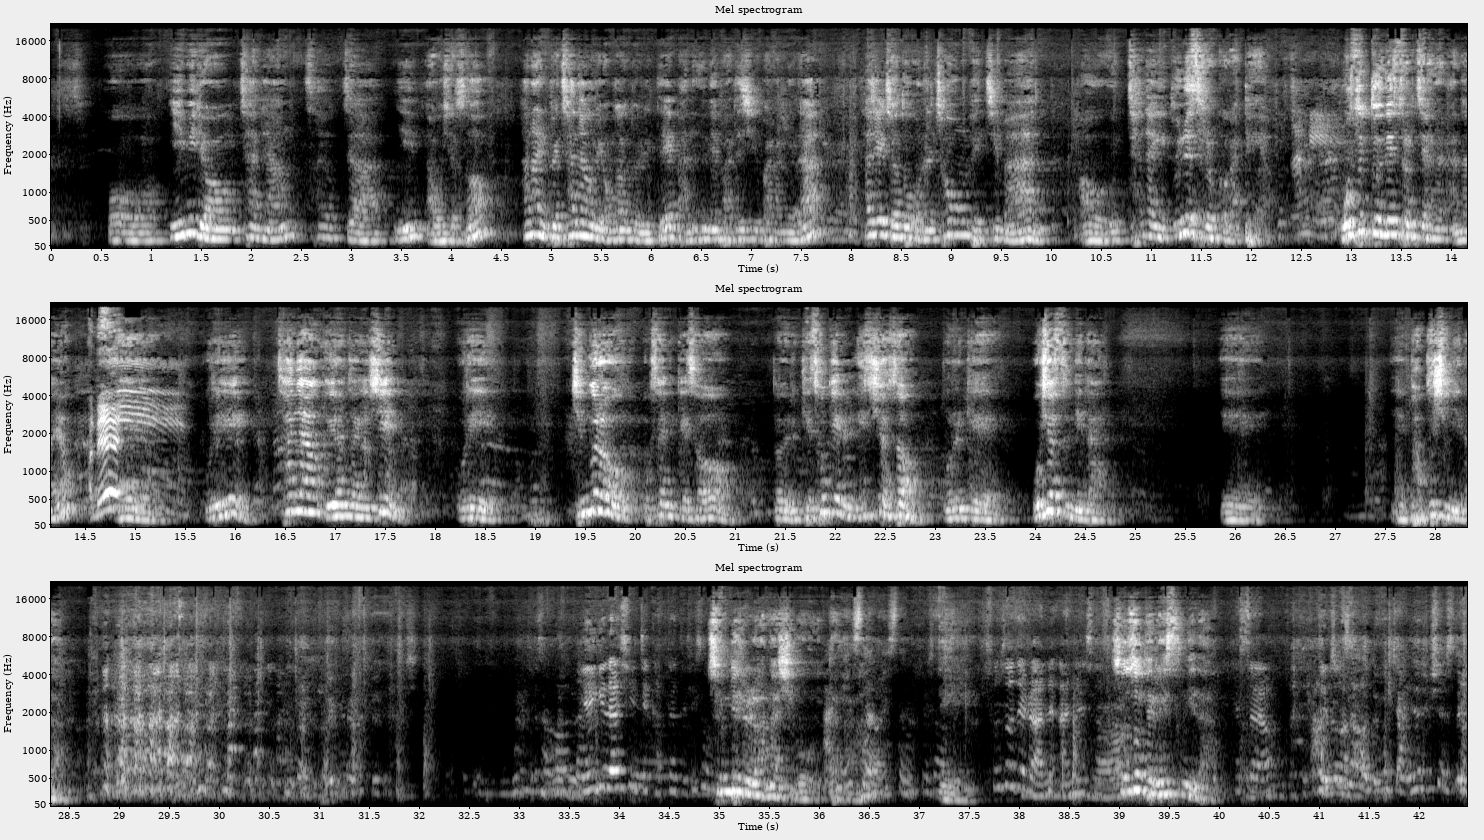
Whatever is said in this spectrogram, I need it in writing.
어, 이미령 찬양 사역자님 나오셔서 하나님께 찬양으로 영광 돌릴 때 많은 은혜 받으시기 바랍니다. 사실 저도 오늘 처음 뵀지만 어우, 찬양이 은혜스러울 것 같아요. 모습도 은혜스럽지 않- 않아요? 아멘. 네. 우리 찬양 위원장이신 우리 김근호 목사님께서 또 이렇게 소개를 해주셔서 오늘 이렇게 오셨습니다. 예, 예 바쁘십니다. 얘기를 하시지 갖다 드리세요. 준비를 안 하시고 아니 있다가 했어요 했어요 네, 순서대로 안, 안 해서 순서대로 했습니다. 했어요. 다음 순서가 누군지 알려주셨어요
